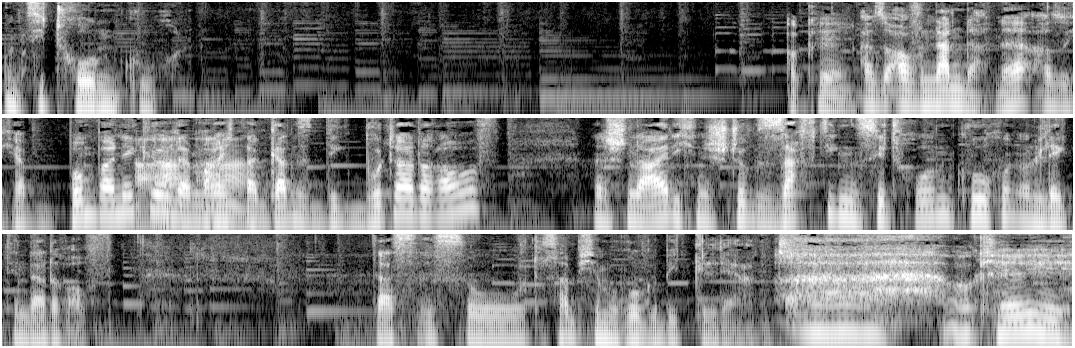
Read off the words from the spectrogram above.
und Zitronenkuchen. Okay. Also aufeinander, ne? Also ich habe Pumpernickel, Ah, dann mache ich ah. da ganz dick Butter drauf, dann schneide ich ein Stück saftigen Zitronenkuchen und leg den da drauf. Das ist so, das habe ich im Ruhrgebiet gelernt. Okay.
